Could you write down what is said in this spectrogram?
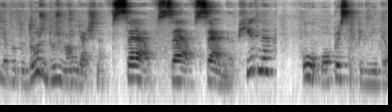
я буду дуже-дуже вам вдячна. Все, все, все необхідне у описі під відео.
